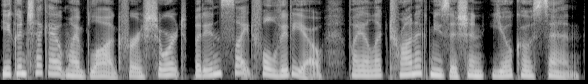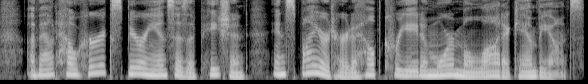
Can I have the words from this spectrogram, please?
You can check out my blog for a short but insightful video by electronic musician Yoko Sen about how her experience as a patient inspired her to help create a more melodic ambiance.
